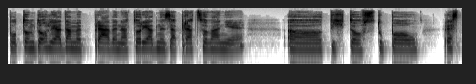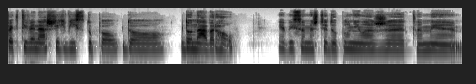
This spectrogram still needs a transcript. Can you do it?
potom dohliadame práve na to riadne zapracovanie týchto vstupov, respektíve našich výstupov do, do návrhov. Ja by som ešte doplnila, že tam je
